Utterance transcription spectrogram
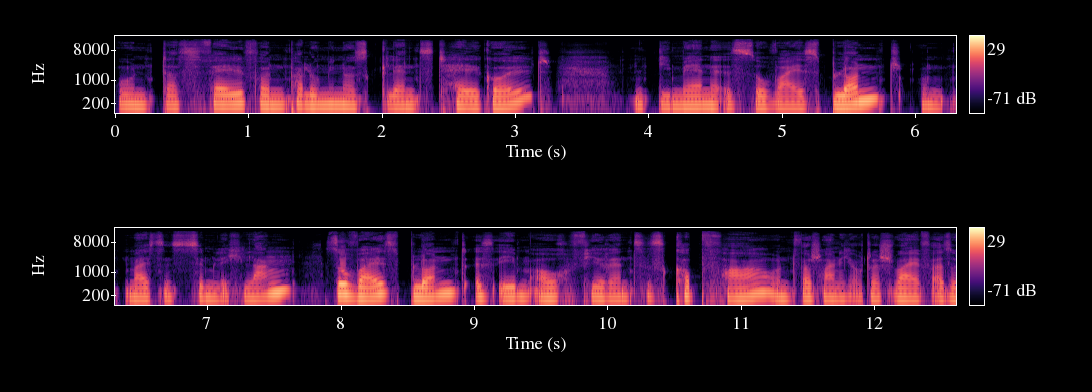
Und das Fell von Palominos glänzt hellgold. Die Mähne ist so weiß-blond und meistens ziemlich lang. So weiß-blond ist eben auch Firenzes Kopfhaar und wahrscheinlich auch der Schweif. Also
